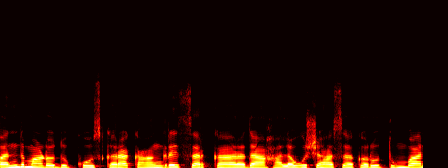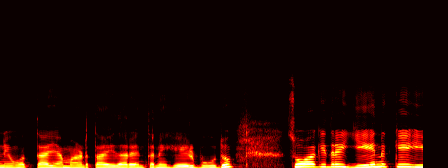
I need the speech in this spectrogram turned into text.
ಬಂದ್ ಮಾಡೋದಕ್ಕೋಸ್ಕರ ಕಾಂಗ್ರೆಸ್ ಸರ್ಕಾರದ ಹಲವು ಶಾಸಕರು ತುಂಬಾ ಒತ್ತಾಯ ಮಾಡ್ತಾ ಇದ್ದಾರೆ ಅಂತಲೇ ಹೇಳ್ಬೋದು. ಸೊ ಹಾಗಿದ್ರೆ ಏನಕ್ಕೆ ಈ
